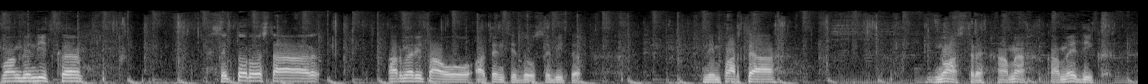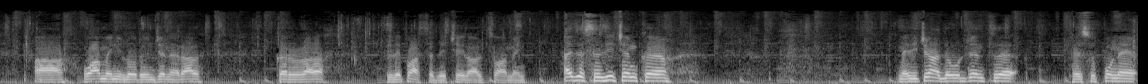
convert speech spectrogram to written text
m-am gândit că sectorul ăsta ar, ar merita o atenție deosebită din partea noastră, a mea, ca medic, a oamenilor în general, cărora le pasă de ceilalți oameni. Haideți să zicem că medicina de urgență presupune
